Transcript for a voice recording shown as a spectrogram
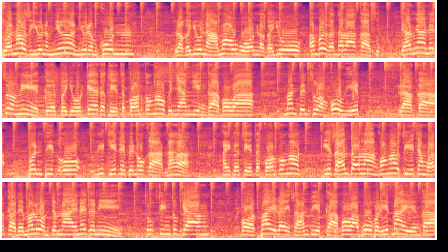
สวนเฮาสิอยู่น้ำเยื่นอยู่น้ำคุณแล้วก็อยู่หนามาอุบลแล้วก็อยู่อำเภอกันทรากค่ะสุ จัดงานในช่วงนี้เกิดประโยชน์แก่เกษตรกรของเฮาเป็นอย่างยิ่งค่ะ เพราะว่ามันเป็นช่วงโควิดแล้วก็เพิ่นพลิกโอวิกฤตให้เป็นโอกาสนะคะให้เกษตรกรของเฮาอีสานตอนล่างของเฮาสีจังหวัดก็ได้มาร่วมจำหน่ายในเดือนนี้ทุกสิ่งทุกอย่างปลอดภัยไร้สารพิษค่ะ เพราะว่าผู้ผลิตมาเองค่ะ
